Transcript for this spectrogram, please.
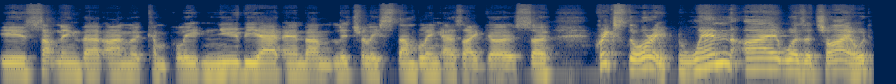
is something that I'm a complete newbie at and I'm literally stumbling as I go. So, quick story when I was a child,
